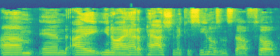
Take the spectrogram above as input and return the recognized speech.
Um, and I, you know, I had a passion at casinos and stuff. So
